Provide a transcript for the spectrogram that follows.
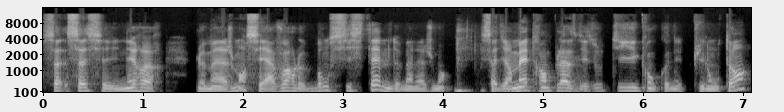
Ça, ça c'est une erreur. Le management, c'est avoir le bon système de management, c'est-à-dire mettre en place des outils qu'on connaît depuis longtemps,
